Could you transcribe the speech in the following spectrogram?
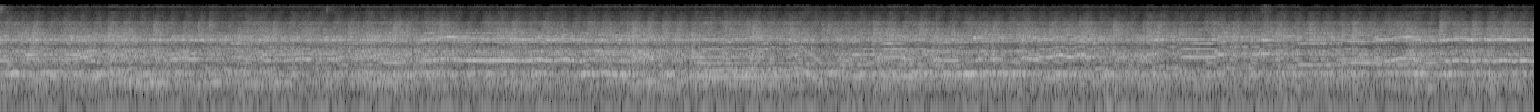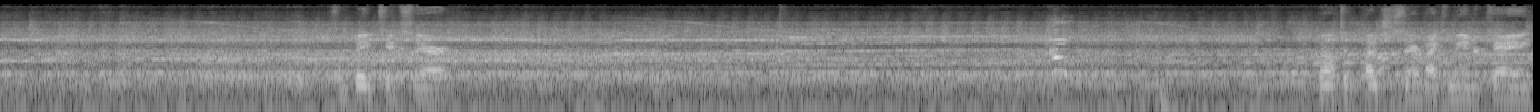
Some big kicks there. Mounted punches there by Commander K.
